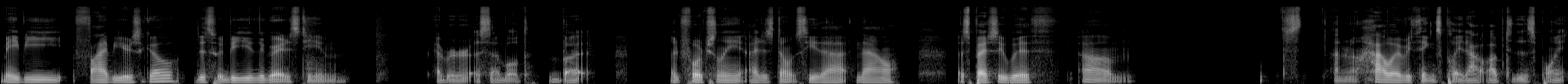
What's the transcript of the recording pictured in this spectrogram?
Maybe 5 years ago, this would be the greatest team ever assembled, but Unfortunately, I just don't see that now, especially with um, just, I don't know how everything's played out up to this point.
